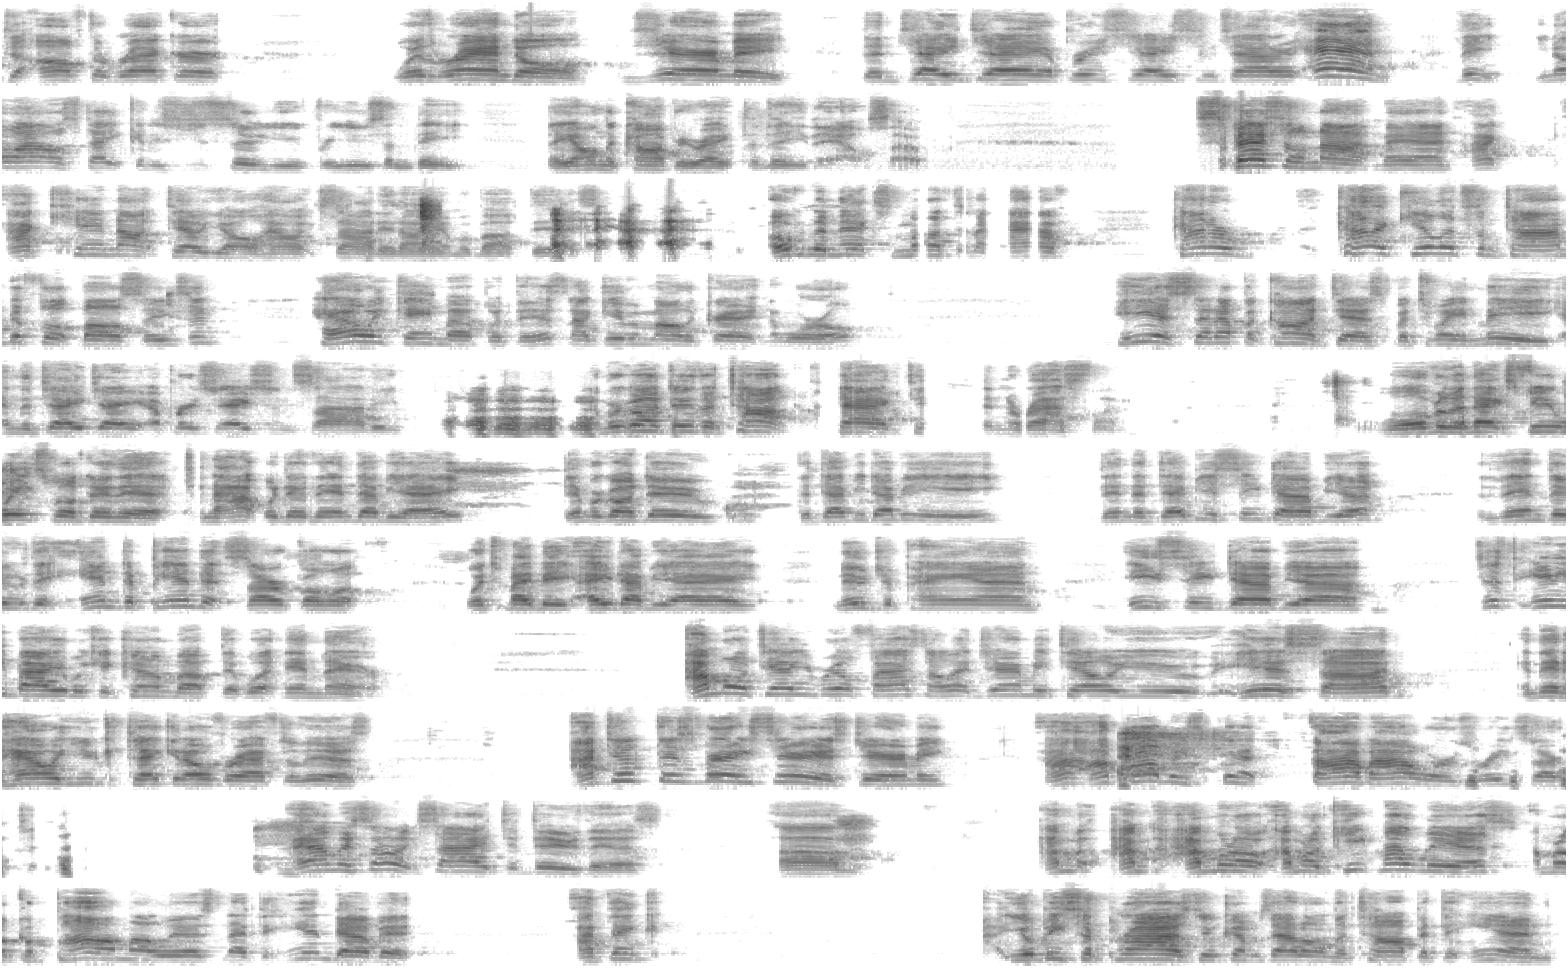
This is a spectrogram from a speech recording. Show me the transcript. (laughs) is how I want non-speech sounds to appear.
to Off the Record with Randall, Jeremy, the JJ Appreciation Salary, and the, you know, Iowa State could just sue you for using the. They own the copyright to the, they also. Special night, man. I, I cannot tell y'all how excited I am about this. (laughs) Over the next month and a half, kind of kind of killing some time to football season. How Howie came up with this, and I give him all the credit in the world. He has set up a contest between me and the JJ Appreciation Society. and we're going to do the top tag teams in the wrestling. Well, over the next few weeks, we'll do the tonight. We'll do the NWA. Then we're going to do the WWE, then the WCW, then do the independent circle, which may be AWA, New Japan, ECW, just anybody we could come up that wasn't in there. I'm going to tell you real fast, and I'll let Jeremy tell you his side, and then Howie, you can take it over after this. I took this very serious, Jeremy. I, I probably (laughs) spent five hours researching, and I'm so excited to do this. Um, I'm I'm I'm gonna I'm gonna keep my list. I'm gonna compile my list, and at the end of it, I think you'll be surprised who comes out on the top at the end.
